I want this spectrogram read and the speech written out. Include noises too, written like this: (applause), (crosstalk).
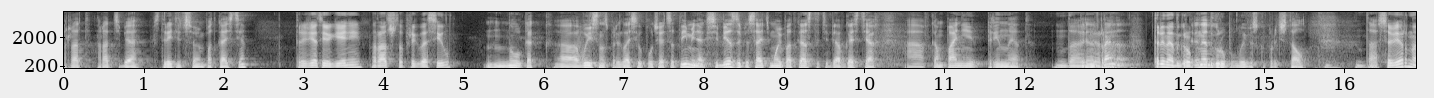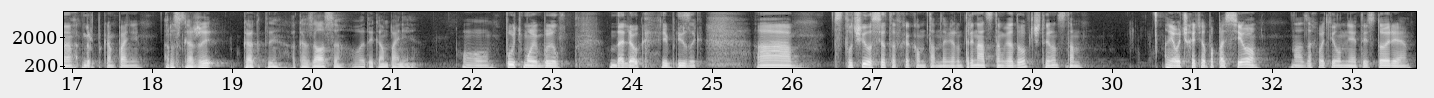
Рад, рад тебя встретить в своем подкасте. Привет, Евгений. Рад, что пригласил. Ну, как э, выяснилось, пригласил, получается, ты меня к себе записать мой подкаст у тебя в гостях а, в компании Тринет. Да, Тринет, верно. правильно? Тринет Групп. Тринет Групп вывеску прочитал. Да, все верно. Группа компаний. Расскажи, как ты оказался в этой компании? О, путь мой был далек и близок. А, случилось это в каком там, наверное, 13 году, в 14 Я очень хотел попасть в SEO, а захватила меня эта история.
